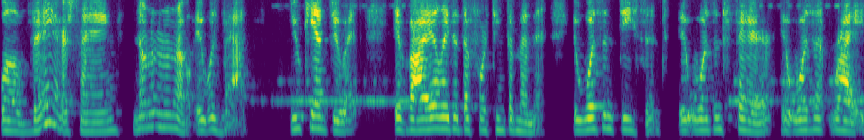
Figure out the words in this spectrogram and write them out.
Well, they are saying, no, no, no, no, it was bad. You can't do it. It violated the 14th Amendment. It wasn't decent. It wasn't fair. It wasn't right.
